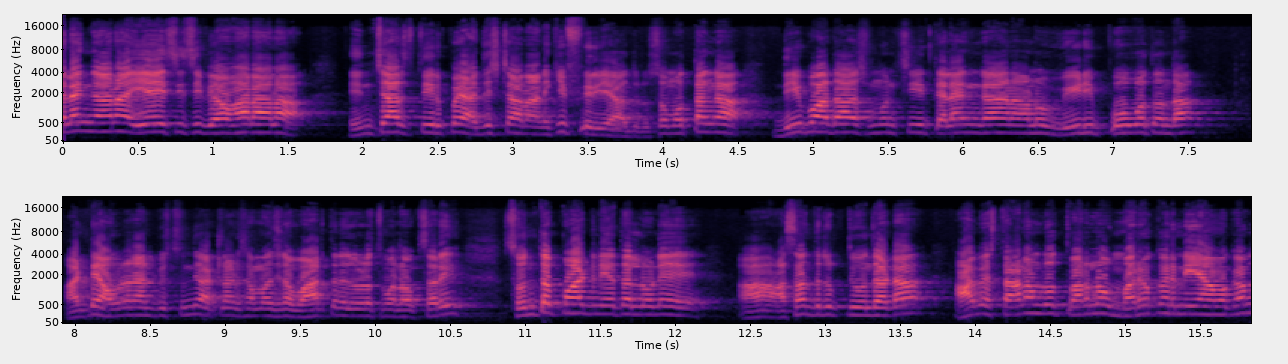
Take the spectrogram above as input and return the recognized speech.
Telangana AICC వ్యవహారాల ఇన్ఛార్జ్ తీరుపై అధిష్టానానికి ఫిర్యాదులు. సో మొత్తంగా దీపాదాస్ మున్షి తెలంగాణను వీడిపోబోతుందా? అంటే అవునని అనిపిస్తుంది. అట్లాంటి సంబంధించిన వార్తలు చూడొచ్చు మనం ఒకసారి. సొంత పార్టీ నేతల్లోనే అసంతృప్తి ఉందట. ఆమె స్థానంలో త్వరలో మరొకరి నియామకం.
